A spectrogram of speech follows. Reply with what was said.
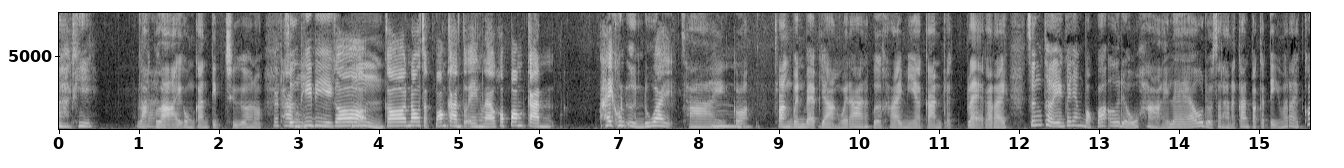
มากที่หลากหลายของการติดเชื้อเนาะก็ทาซึ่งที่ดีก็อืมก็นอกจากป้องกันตัวเองแล้วก็ป้องกันให้คนอื่นด้วย ใช่อืมก็ ฟังเป็นแบบอย่างไว้ได้นะเผื่อใครมีอาการแปลกๆอะไร ซึ่งเธอเองก็ยังบอกว่าเออเดี๋ยวหายแล้วเดี๋ยวสถานการณ์ปกติเมื่อไหร่ก็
